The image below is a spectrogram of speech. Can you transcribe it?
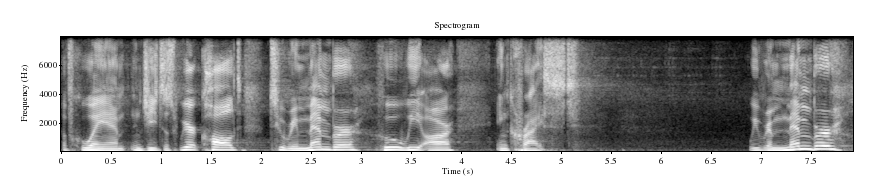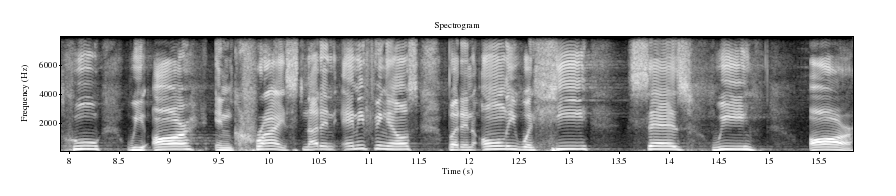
of who I am in Jesus. We are called to remember who we are in Christ. We remember who we are in Christ, not in anything else, but in only what He says we are.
